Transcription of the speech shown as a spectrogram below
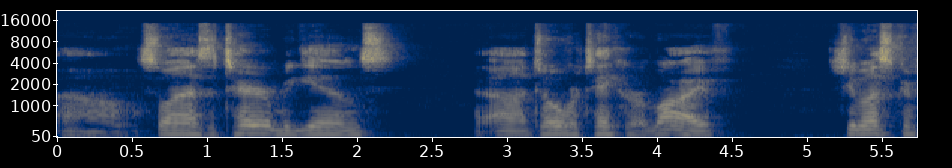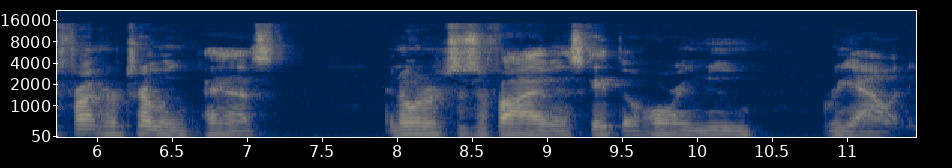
Uh, so, as the terror begins uh, to overtake her life, she must confront her troubling past in order to survive and escape the horrid new reality.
